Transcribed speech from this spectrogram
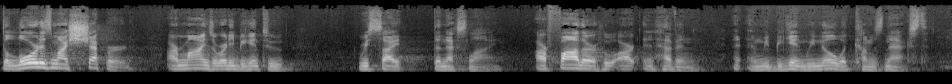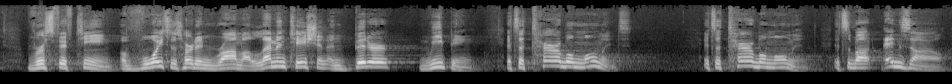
The Lord is my shepherd, our minds already begin to recite the next line. Our Father who art in heaven. And we begin, we know what comes next. Verse 15 A voice is heard in Ramah, lamentation and bitter weeping. It's a terrible moment. It's a terrible moment. It's about exile,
